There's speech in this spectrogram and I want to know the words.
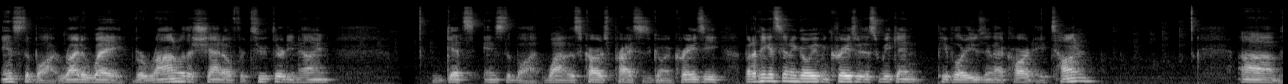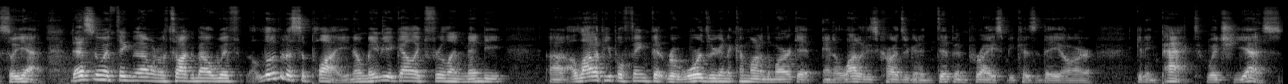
Instabot right away. Varane with a shadow for 239 gets Instabot. Wow, this card's price is going crazy. But I think it's going to go even crazier this weekend. People are using that card a ton. Um, so yeah, that's the only thing that I want to talk about with a little bit of supply. You know, maybe a guy like Ferland Mendy. Uh, a lot of people think that rewards are going to come on the market, and a lot of these cards are going to dip in price because they are getting packed. Which, yes,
